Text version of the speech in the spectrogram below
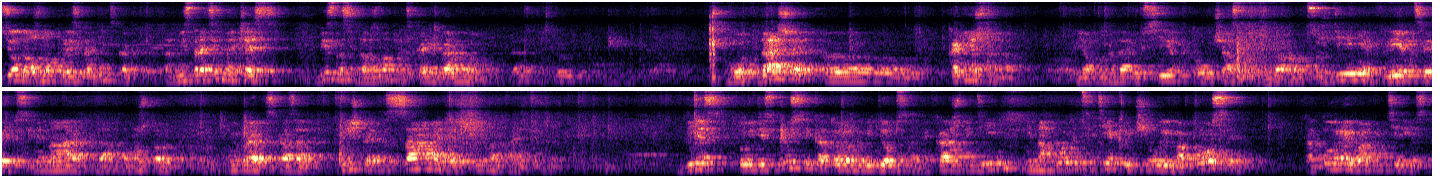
все должно происходить как административная часть бизнеса должна происходить в гармонии. Да? Вот. Дальше, э, конечно, я благодарю всех, кто участвует да, в обсуждениях, в лекциях, в семинарах, да, потому что мы про это сказали. Книжка это самая вершина айсберга без той дискуссии, которую мы ведем с вами каждый день, не находятся те ключевые вопросы, которые вам интересны,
